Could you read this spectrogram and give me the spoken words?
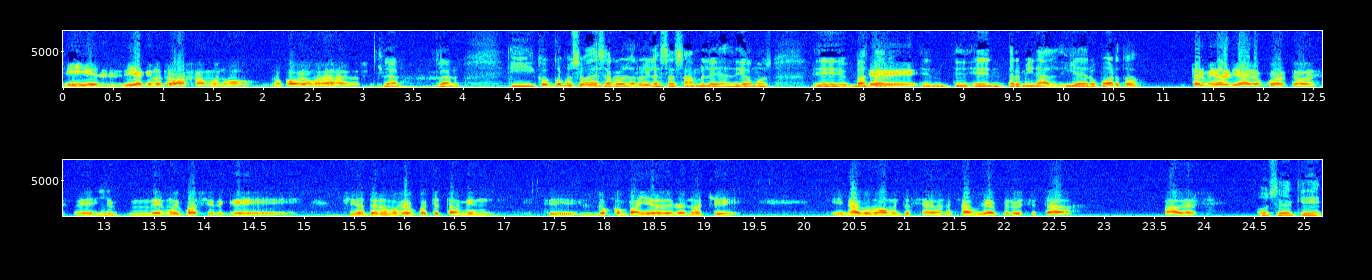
Y el día que no trabajamos no, no cobramos nada. No sé. Claro, claro. ¿Y cómo se va a desarrollar hoy las asambleas, digamos? Eh, ¿Va a estar Eh, en, en terminal y aeropuerto? Terminal y aeropuerto. eh, este, es muy posible que si no tenemos respuesta también este, los compañeros de la noche en algún momento se hagan asamblea, pero eso está a verse. O sea que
